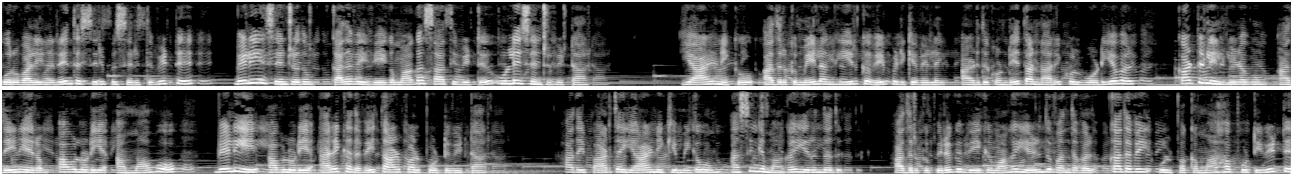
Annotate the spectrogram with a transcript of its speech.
ஒரு வழி நிறைந்த சிரிப்பு சிரித்து விட்டு வெளியே சென்றதும் கதவை வேகமாக சாத்திவிட்டு உள்ளே சென்று விட்டார். யாழினிக்கோ அதற்கு மேல் அங்கு இருக்கவே பிடிக்கவில்லை. அழுது கொண்டே தன் அறைக்குள் ஓடியவள் கட்டிலில் விழவும். அதே நேரம் அவளுடைய அம்மாவோ வெளியே அவளுடைய அரைக்கதவை தாழ்பால் போட்டு விட்டார். அதை பார்த்த யாழினிக்கு மிகவும் அசிங்கமாக இருந்தது. அதற்கு பிறகு வேகமாக எழுந்து வந்தவள் கதவை உள்பக்கமாக பூட்டிவிட்டு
